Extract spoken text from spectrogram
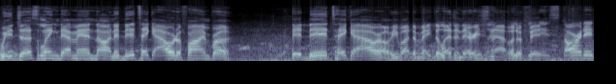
We just linked that man Don. It did take an hour to find, bruh. It did take an hour. Oh, he about to make the legendary snap of the Get fit. it started.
